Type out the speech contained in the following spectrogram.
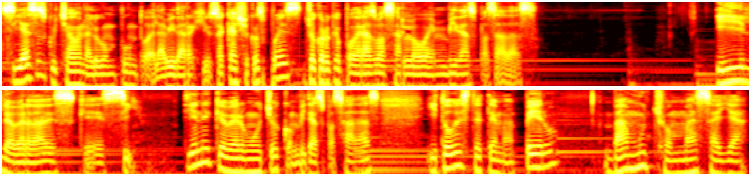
Si has escuchado en algún punto de la vida registros akáshicos, pues yo creo que podrás basarlo en vidas pasadas. Y la verdad es que sí, tiene que ver mucho con vidas pasadas y todo este tema, pero va mucho más allá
